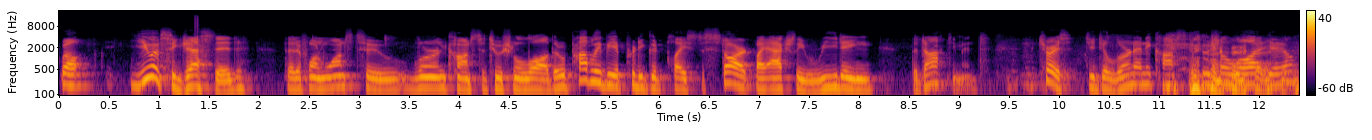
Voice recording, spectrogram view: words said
Well, you have suggested that if one wants to learn constitutional law, there would probably be a pretty good place to start by actually reading the document. I'm curious, did you learn any constitutional law at Yale?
